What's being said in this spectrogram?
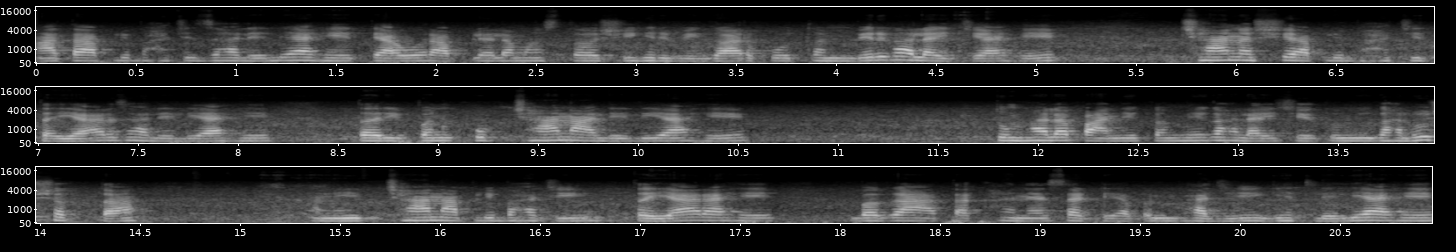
आता आपली भाजी झालेली आहे त्यावर आपल्याला मस्त अशी हिरवीगार कोथिंबीर घालायची आहे. छान अशी आपली भाजी तयार झालेली आहे. तरी पण खूप छान आलेली आहे. तुम्हाला पाणी कमी घालायचे तुम्ही घालू शकता. आणि छान आपली भाजी तयार आहे. बघा आता खाण्यासाठी आपण भाजी घेतलेली आहे.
